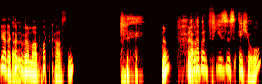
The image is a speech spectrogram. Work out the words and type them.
Ja, da könnten also, wir mal podcasten. Ne? Also, Hat aber ein fieses Echo.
